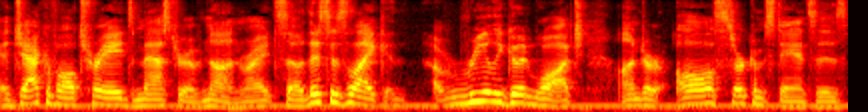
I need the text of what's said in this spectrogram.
a jack of all trades, master of none, right? So this is like a really good watch under all circumstances,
